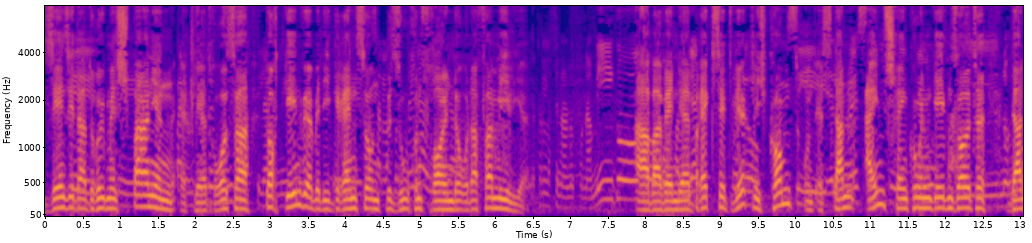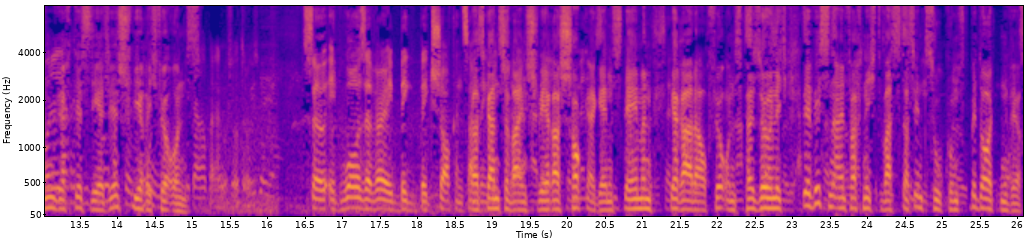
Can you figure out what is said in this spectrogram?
Sehen Sie, da drüben ist Spanien, erklärt Rosa. Dort gehen wir über die Grenze und besuchen Freunde oder Familie. Aber wenn der Brexit wirklich kommt und es dann Einschränkungen geben sollte, dann wird es sehr, sehr schwierig für uns. Das Ganze war ein schwerer Schock, ergänzt Damon, gerade auch für uns persönlich. Wir wissen einfach nicht, was das in Zukunft bedeuten wird.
